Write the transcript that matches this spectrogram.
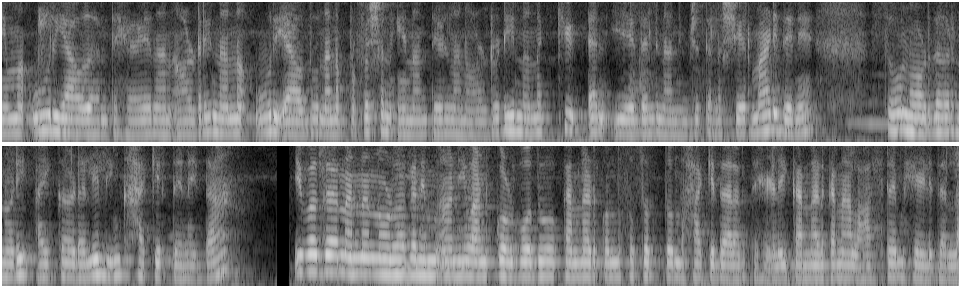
ನಿಮ್ಮ ಊರು ಯಾವುದು ಅಂತ ಹೇಳಿ ನಾನು ಆಲ್ರೆಡಿ ನನ್ನ ಊರು ಯಾವುದು, ನನ್ನ ಪ್ರೊಫೆಷನ್ ಏನಂತೇಳಿ ನಾನು ಆಲ್ರೆಡಿ ನನ್ನ ಕ್ಯೂ ಎನ್ ಎದಲ್ಲಿ ನಾನು ನಿಮ್ಮ ಜೊತೆ ಎಲ್ಲ ಶೇರ್ ಮಾಡಿದ್ದೇನೆ. ಸೊ ನೋಡಿದವ್ರು ನೋಡಿ ಐ ಕಾರ್ಡಲ್ಲಿ ಲಿಂಕ್ ಹಾಕಿರ್ತೇನೆ, ಆಯಿತಾ? ಇವಾಗ ನನ್ನ ನೋಡುವಾಗ ನಿಮ್ಮ ನೀವು ಅಂದ್ಕೊಳ್ಬೋದು ಕನ್ನಡಕ್ಕೊಂದು ಹೊಸತ್ತೊಂದು ಹಾಕಿದ್ದಾರೆ ಅಂತ ಹೇಳಿ. ಕನ್ನಡಕ ನಾ ಲಾಸ್ಟ್ ಟೈಮ್ ಹೇಳಿದಲ್ಲ,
